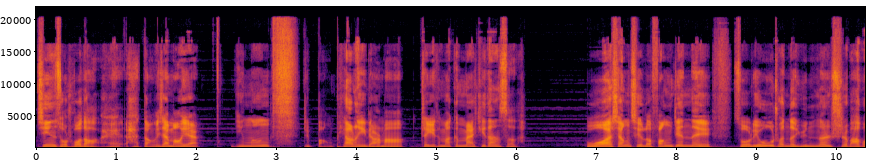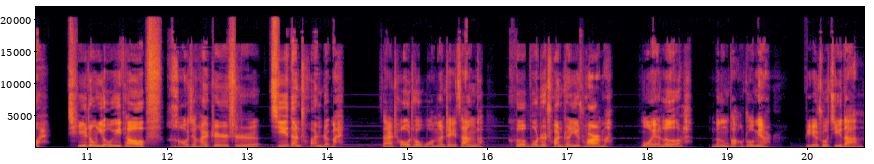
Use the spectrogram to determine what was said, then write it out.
金锁说道：“哎，等一下，毛爷。”您能这绑漂亮一点吗？这他妈跟卖鸡蛋似的！我想起了房间内所流传的云南十八怪，其中有一条好像还真是鸡蛋串着卖。再瞅瞅我们这三个，可不是串成一串吗？我也乐了，能保住命，别说鸡蛋了，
